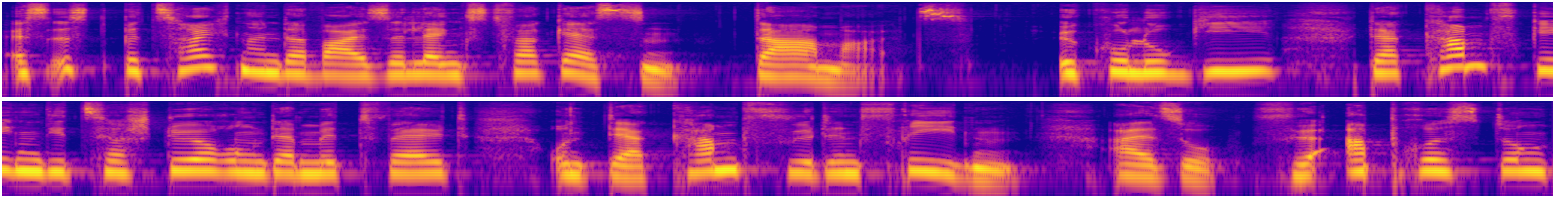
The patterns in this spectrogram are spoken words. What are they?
es ist bezeichnenderweise längst vergessen, damals. Ökologie, der Kampf gegen die Zerstörung der Mitwelt und der Kampf für den Frieden, also für Abrüstung,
